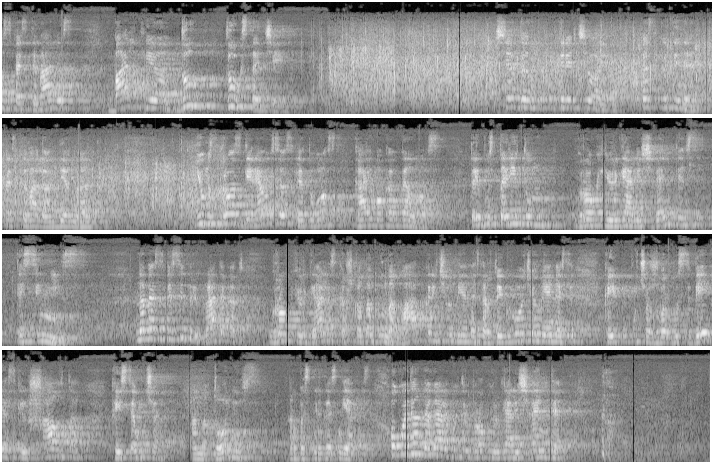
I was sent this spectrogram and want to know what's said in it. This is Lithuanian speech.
labdaros festivalis Baltija 2000. Šiandien trečioji, paskutinė festivalio diena. Jums gros geriausios Lietuvos kaimo kapelos. Tai bus tarytum grok Jurgelį šventės tesinys. Na mes visi pripratę, kad grok Jurgelis kažkada būna lapkričio mėnesį ar tai gruodžio mėnesį, kai pučia žvarbus vėjas, kai šalta, kai siaučia Anatolijus arba sniegas sniegas. O kodėl negali būti grok Jurgelis šventė?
